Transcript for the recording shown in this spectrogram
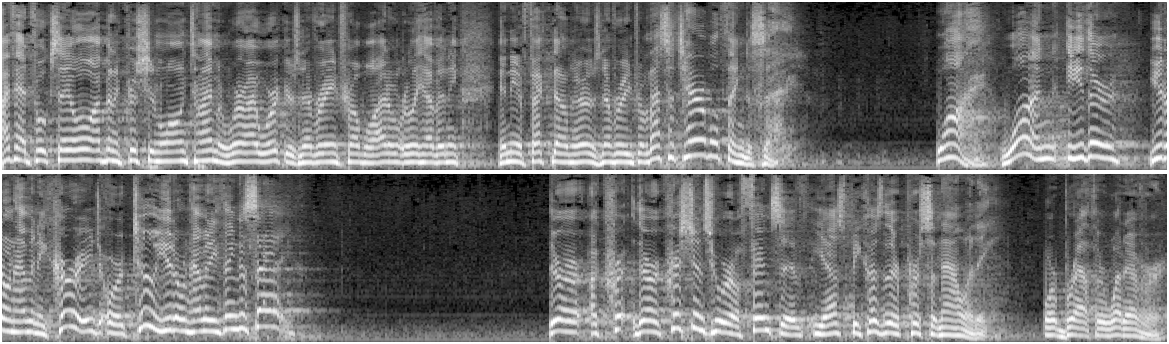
I've had folks say, "Oh, I've been a Christian a long time, and where I work, there's never any trouble. I don't really have any any effect down there. There's never any trouble." That's a terrible thing to say. Why? One, either you don't have any courage, or two, you don't have anything to say. There are, a, there are Christians who are offensive, yes, because of their personality or breath or whatever.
